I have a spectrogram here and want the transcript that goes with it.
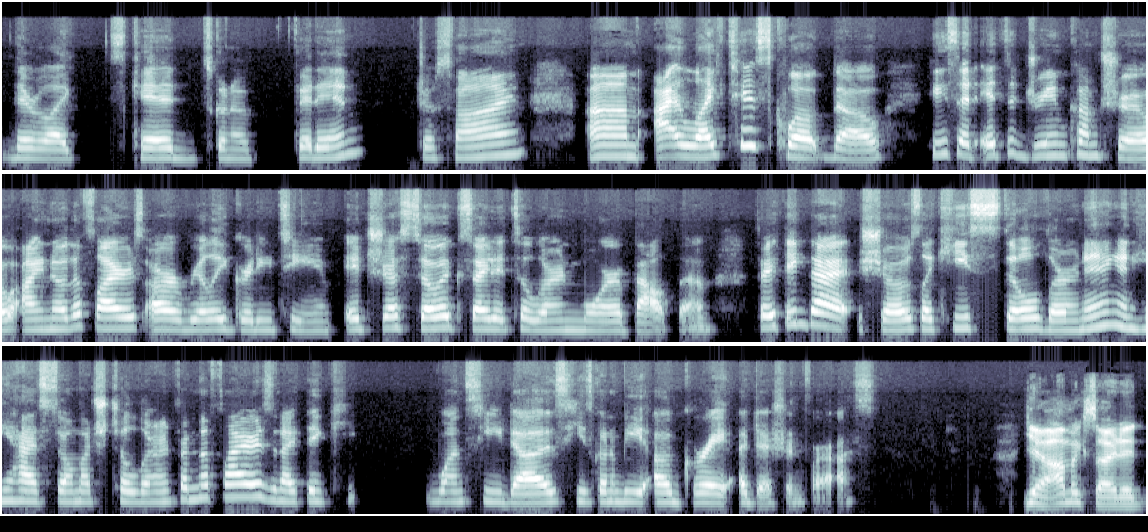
they're like this kid's gonna fit in just fine. Um, I liked his quote though. He said, It's a dream come true. I know the Flyers are a really gritty team. It's just so excited to learn more about them. So I think that shows like he's still learning and he has so much to learn from the Flyers. And I think he, once he does, he's going to be a great addition for us. Yeah, I'm excited.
